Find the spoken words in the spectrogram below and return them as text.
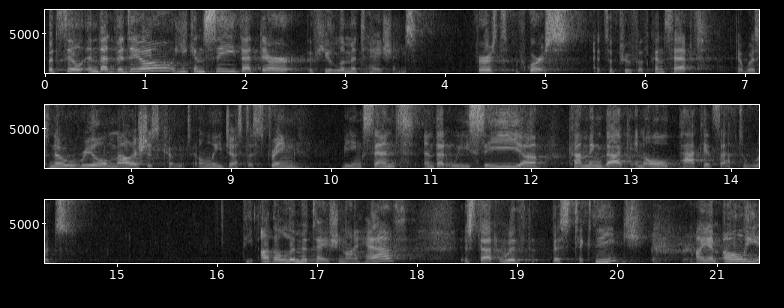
But still, in that video, you can see that there are a few limitations. First, of course, it's a proof of concept. There was no real malicious code, only just a string being sent, and that we see uh, coming back in all packets afterwards. The other limitation I have is that with this technique, I am only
